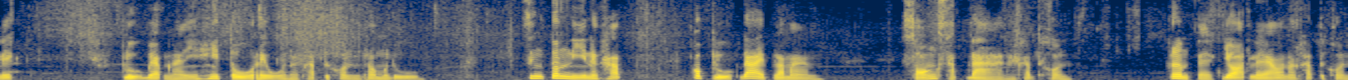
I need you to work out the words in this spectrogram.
เล็ก ปลูกแบบไหนให้โตเร็วนะครับ ทุกคนเรามาดู ซึ่งต้นนี้นะครับ ก็ปลูกได้ประมาณ 2 สัปดาห์นะครับ ทุกคน เริ่มแตกยอดแล้วนะครับ ทุกคน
